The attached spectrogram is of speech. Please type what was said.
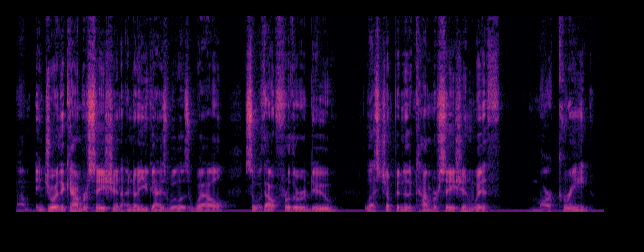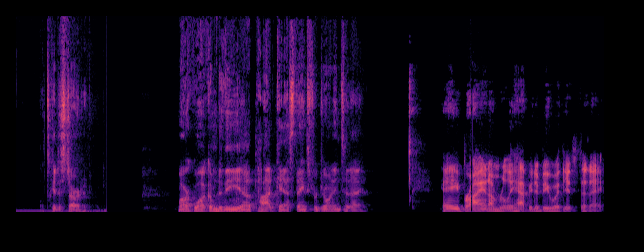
um, enjoy the conversation. I know you guys will as well. So without further ado, let's jump into the conversation with Mark Green. Let's get it started. Mark, welcome to the uh, podcast. Thanks for joining today. Hey, Brian, I'm really happy to be with you today.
